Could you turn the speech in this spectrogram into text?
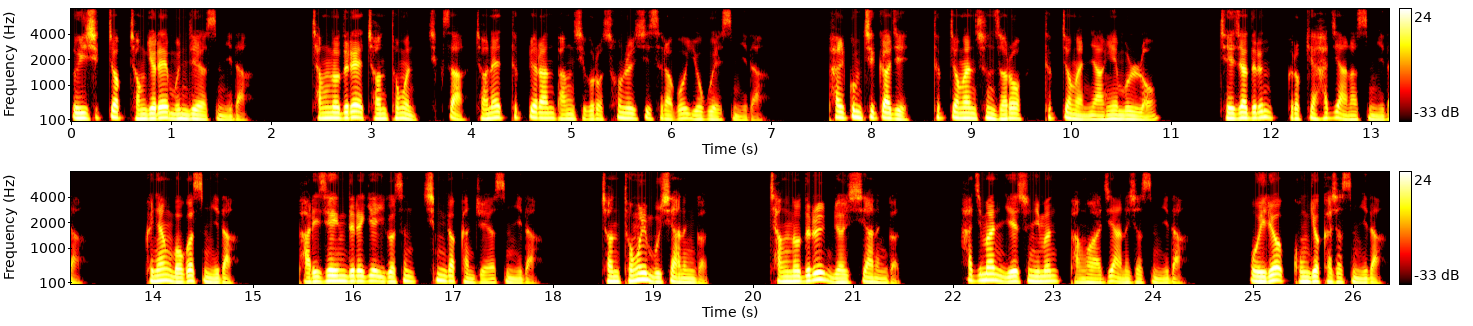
의식적 정결의 문제였습니다. 장로들의 전통은 식사 전에 특별한 방식으로 손을 씻으라고 요구했습니다. 팔꿈치까지 특정한 순서로 특정한 양의 물로 제자들은 그렇게 하지 않았습니다. 그냥 먹었습니다. 바리새인들에게 이것은 심각한 죄였습니다. 전통을 무시하는 것, 장로들을 멸시하는 것. 하지만 예수님은 방어하지 않으셨습니다. 오히려 공격하셨습니다.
